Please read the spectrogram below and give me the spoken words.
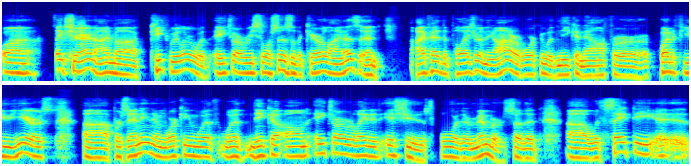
Well, uh, thanks, Sharon. I'm uh, Keith Wheeler with HR Resources of the Carolinas, and I've had the pleasure and the honor of working with NECA now for quite a few years, uh, presenting and working with with NECA on HR related issues for their members. So that uh, with safety, uh,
